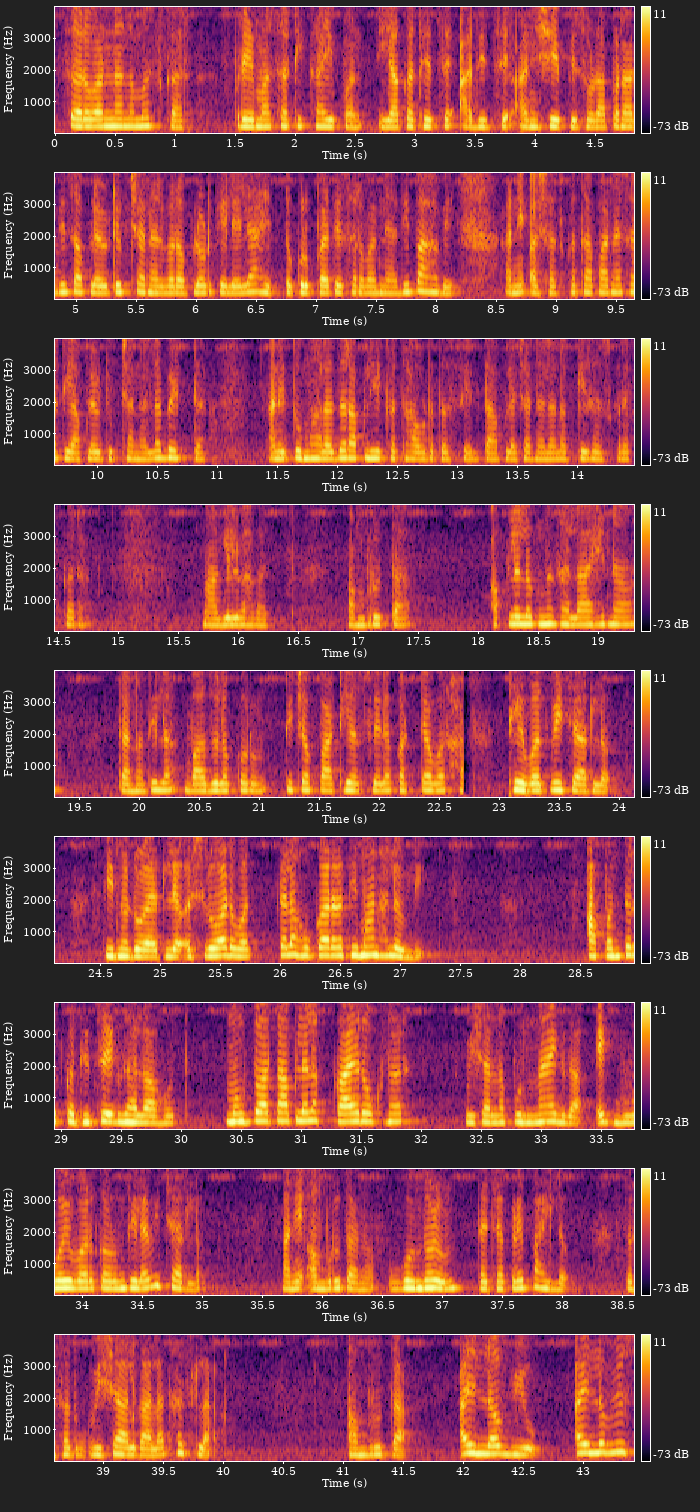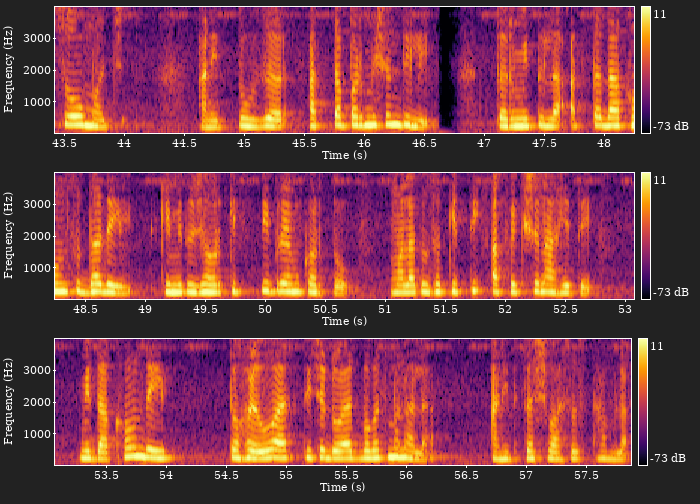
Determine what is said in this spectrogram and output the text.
सर्वांना नमस्कार. प्रेमासाठी काही पण या कथेचे आधीचे ऐंशी एपिसोड आपण आधीच आपल्या यूट्यूब चॅनलवर अपलोड केलेले आहेत तर कृपया ते सर्वांनी आधी पाहावे आणि अशाच कथा पाहण्यासाठी आपल्या यूट्यूब चॅनलला भेट द्या. आणि तुम्हाला जर आपली ही कथा आवडत असेल तर आपल्या चॅनलला नक्की सबस्क्राईब करा. मागील भागात अमृता आपलं लग्न झालं आहे ना? त्यानं तिला बाजूला करून तिच्या पाठी असलेल्या कट्ट्यावर हात ठेवत विचारलं. तिनं डोळ्यातले अश्रू अडवत त्याला होकारार्थी मान हलवली. आपण तर कधीच एक झालो आहोत. मग तो आता आपल्याला काय रोखणार? विशालनं पुन्हा एकदा एक भुवई वर करून तिला विचारलं आणि अमृतानं गोंधळून त्याच्याकडे पाहिलं. तसाच विशाल गालात हसला. Amrita I love you I love you so much आणि तू जर आत्ता परमिशन दिली तर मी तुला आत्ता दाखवून सुद्धा देईल की मी तुझ्यावर किती प्रेम करतो. मला तुझं किती अफेक्शन आहे ते. मी दाखवून देईल. तो हळूवार तिच्या डोळ्यात बघत म्हणाला आणि तिचा श्वासच थांबला.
